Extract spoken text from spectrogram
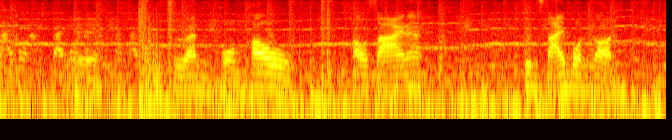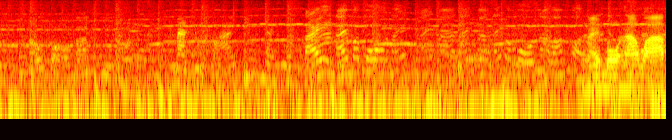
ซ้ายบนซ้ายบโอนเคเพื่อนผมเข้าเข้าซ้ายนะฮะขึ้นซ้ายบนก่อนแมตช์อยู่ซ้ายแมตช์อยู่ไหนไหนมาโบไหนไหนมาไหนมาไหนมาโบหน้าวังก่อนไหนโบหน้าวาร์ป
